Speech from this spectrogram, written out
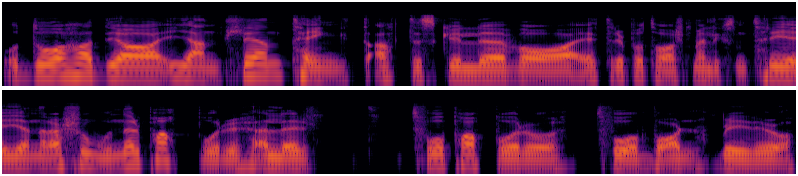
Och då hade jag egentligen tänkt att det skulle vara ett reportage med liksom tre generationer pappor, eller två pappor och två barn blir det då,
